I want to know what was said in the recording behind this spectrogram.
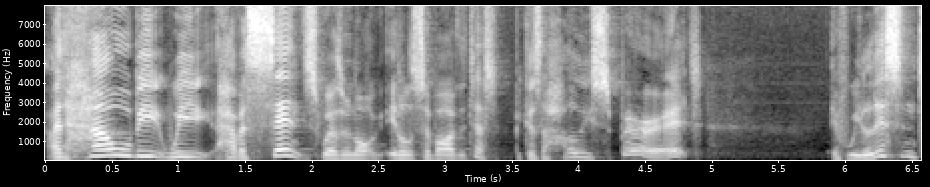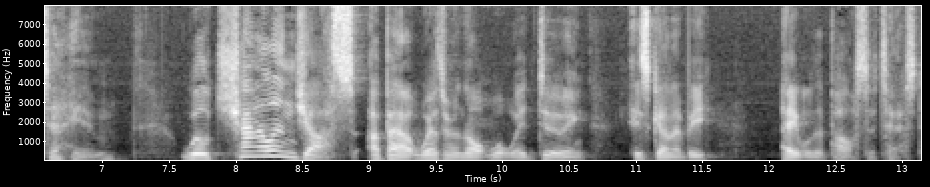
And how will we, we have a sense whether or not it'll survive the test? Because the Holy Spirit, if we listen to Him, will challenge us about whether or not what we're doing is going to be able to pass the test.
